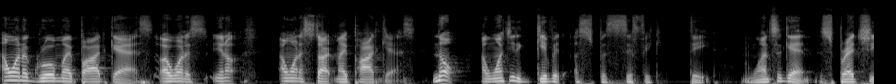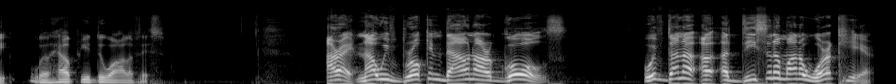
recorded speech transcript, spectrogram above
I want to grow my podcast. I want to, you know, I want to start my podcast. No, I want you to give it a specific date. And once again, the spreadsheet will help you do all of this. All right, now we've broken down our goals. We've done a, a, a decent amount of work here.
